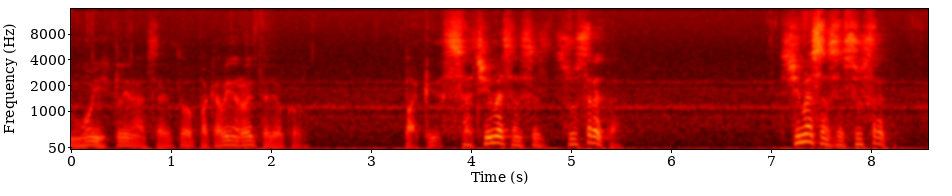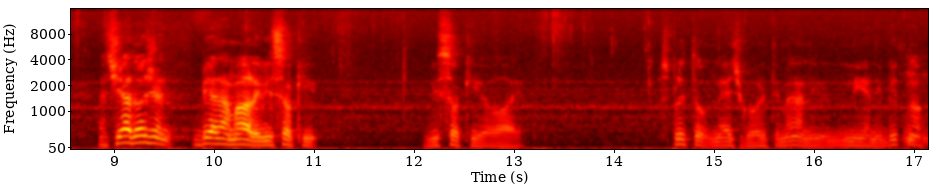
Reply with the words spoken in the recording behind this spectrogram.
mojih klinaca i to, pa kad vidim roditelji okolo, pa sa čime sam se susretao? S čime sam se susretao? Znači ja dođem, bio jedan mali, visoki, visoki ovaj, u Splitu, neću govoriti imena, ni- nije ni bitno, Mhm.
